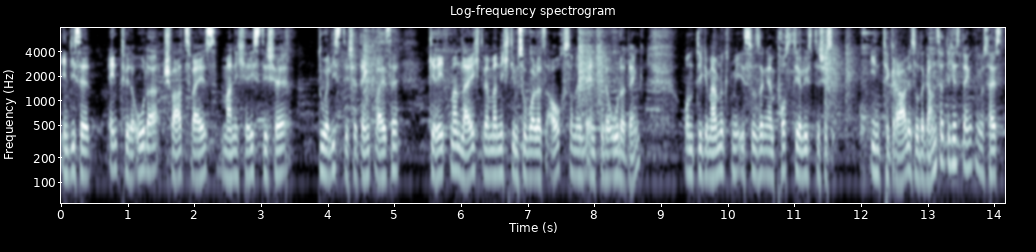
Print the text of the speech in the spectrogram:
in diese entweder-oder schwarz-weiß manichäistische, dualistische Denkweise gerät man leicht, wenn man nicht im sowohl als auch, sondern entweder-oder denkt. Und die Gemeinwohlökonomie ist sozusagen ein postrealistisches, integrales oder ganzheitliches Denken. Das heißt,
